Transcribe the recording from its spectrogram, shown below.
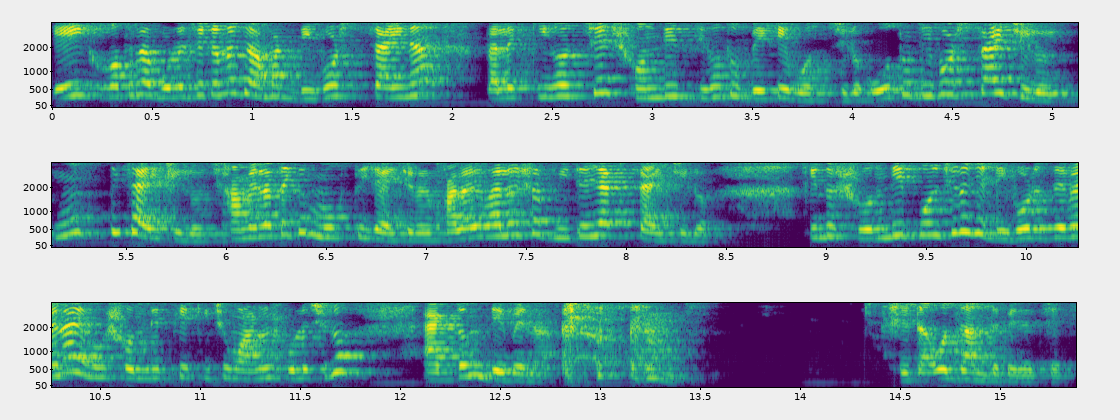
এই কথাটা বলেছে কেন যে আমার ডিভোর্স চাই না? তাহলে কি হচ্ছে? সন্দীপ যেহেতু বেঁকে বসছিল, ও তো ডিভোর্স চাইছিলই, মুক্তি চাইছিল, ঝামেলা থেকে মুক্তি চাইছিল, ভালোই ভালোই সব মিটে যাক চাইছিল। কিন্তু সন্দীপ বলছিল যে ডিভোর্স দেবে না এবং সন্দীপকে কিছু মানুষ বলেছিল, একদম দেবে না। সেটাও জানতে পেরেছে।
